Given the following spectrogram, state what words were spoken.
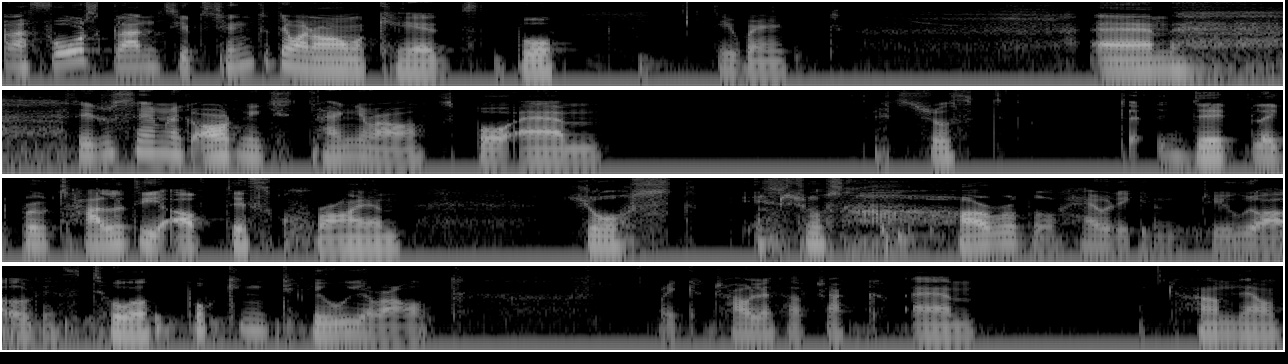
at first glance, you'd think that they were normal kids, but they weren't. Um, they just seem like ordinary 10 year olds, but um, it's just the, the like brutality of this crime just it's just horrible how they can do all this to a fucking two year old. Like, control yourself, Jack. Um, calm down.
